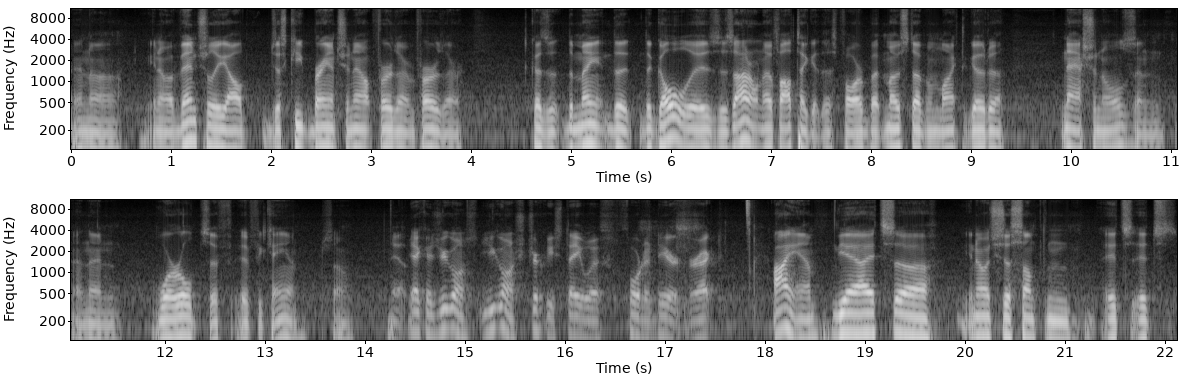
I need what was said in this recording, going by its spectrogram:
and uh, you know eventually I'll just keep branching out further and further because the main the the goal is is I don't know if I'll take it this far, but most of them like to go to nationals and and then worlds if if you can. So Yeah, because you're going you're going to strictly stay with Florida deer, correct? I am. Yeah, it's uh you know it's just something. It's it's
